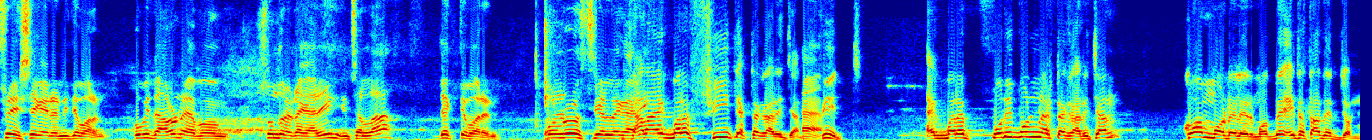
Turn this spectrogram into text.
ফ্রেশ এই গাড়িটা নিতে পারেন। খুবই দারুণ এবং সুন্দর একটা গাড়ি ইনশাল্লাহ। দেখতে পারেন। পনেরো সিরিয়ালের গাড়ি। যারা একবারে ফিট একটা গাড়ি চান হ্যাঁ। ফিট একবারে পরিপূর্ণ একটা গাড়ি চান কম মডেলের মধ্যে এটা তাদের জন্য।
